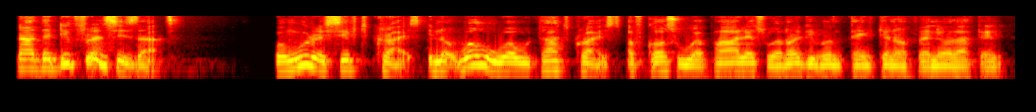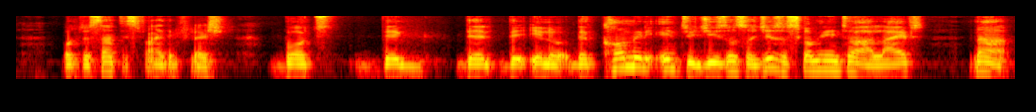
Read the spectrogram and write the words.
Now, the difference is that when we received Christ, you know, when we were without Christ, of course, we were powerless. We were not even thinking of any other thing but to satisfy the flesh. But the, the, the you know, the coming into Jesus or Jesus coming into our lives now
